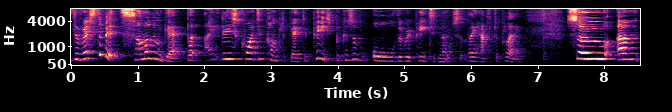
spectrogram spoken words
The rest of it, some of them get, but it is quite a complicated piece because of all the repeated notes that they have to play. So um,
